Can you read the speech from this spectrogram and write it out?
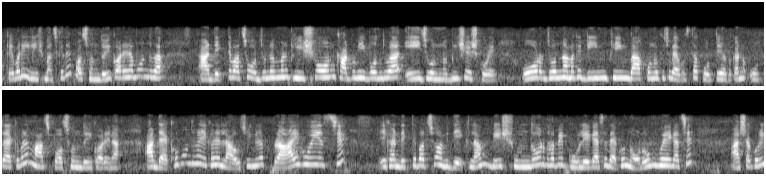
একেবারে ইলিশ মাছ খেতে পছন্দই করে না বন্ধুরা। আর দেখতে পাচ্ছ, ওর জন্য আমার ভীষণ খাটুনি বন্ধুরা এই জন্য, বিশেষ করে। ওর জন্য আমাকে ডিম টিম বা কোনো কিছু ব্যবস্থা করতেই হবে, কারণ ও তো একেবারে মাছ পছন্দই করে না। আর দেখো বন্ধুরা, এখানে লাউ চিংড়িটা প্রায় হয়ে এসছে। এখানে দেখতে পাচ্ছ, আমি দেখলাম, বেশ সুন্দরভাবে গলে গেছে, দেখো নরম হয়ে গেছে। আশা করি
